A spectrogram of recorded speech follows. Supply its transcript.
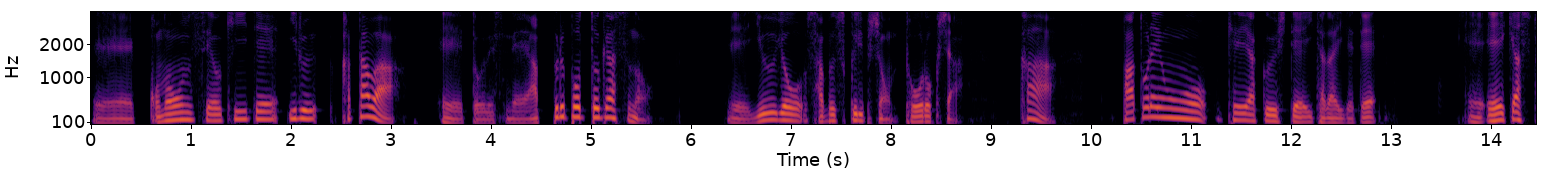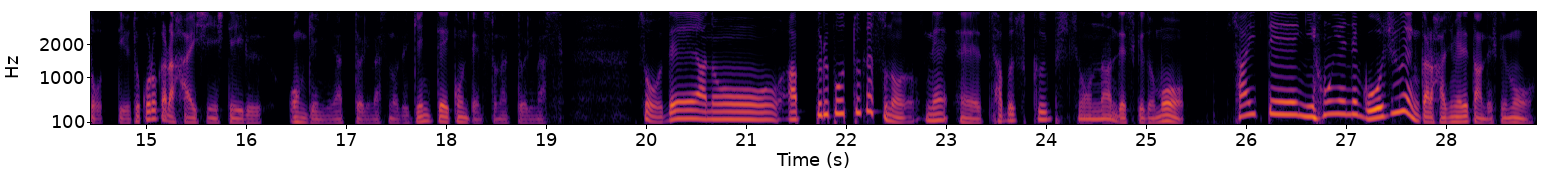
えー、この音声を聞いている方は、えっ、ー、とですね、Apple Podcast の、え、有料サブスクリプション登録者か、パトレオンを契約していただいてて、えー、Acast っていうところから配信している音源になっておりますので、限定コンテンツとなっております。そう。で、あのー、Apple Podcast のね、えー、サブスクリプションなんですけども、最低日本円で50円から始めれたんですけども、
